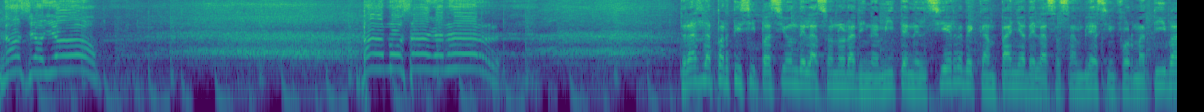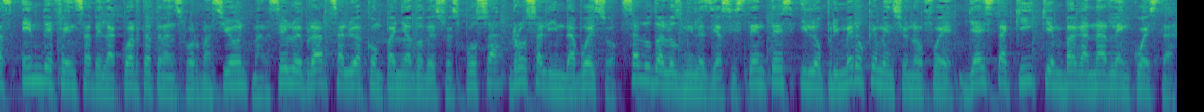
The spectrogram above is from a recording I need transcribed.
No se oyó. Tras la participación de la Sonora Dinamita en el cierre de campaña de las asambleas informativas en defensa de la Cuarta Transformación, Marcelo Ebrard salió acompañado de su esposa, Rosalinda Bueso. Saludó a los miles de asistentes y lo primero que mencionó fue, ya está aquí quien va a ganar la encuesta.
